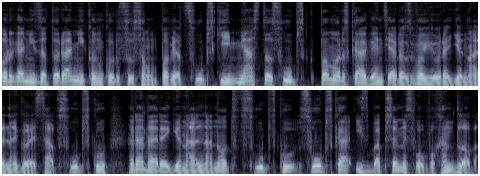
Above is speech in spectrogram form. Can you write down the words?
Organizatorami konkursu są Powiat Słupski, Miasto Słupsk, Pomorska Agencja Rozwoju Regionalnego SA w Słupsku, Rada Regionalna NOT w Słupsku, Słupska Izba Przemysłowo-Handlowa.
